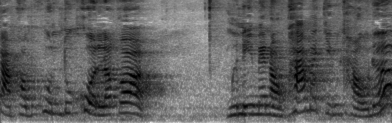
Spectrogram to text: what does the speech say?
กราบขอบพระคุณทุกคนแล้วก็มือนี้แม่น้องพามากินเขาเด้อ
